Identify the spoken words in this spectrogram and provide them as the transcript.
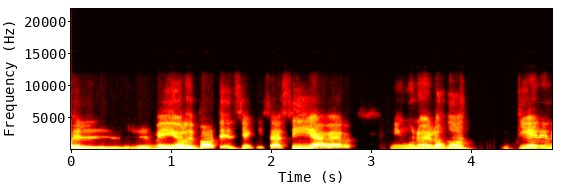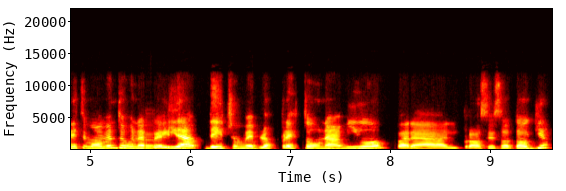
el medidor de potencia, quizás sí, a ver, ninguno de los dos tiene en este momento es una realidad. De hecho, me los prestó un amigo para el proceso Tokio.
